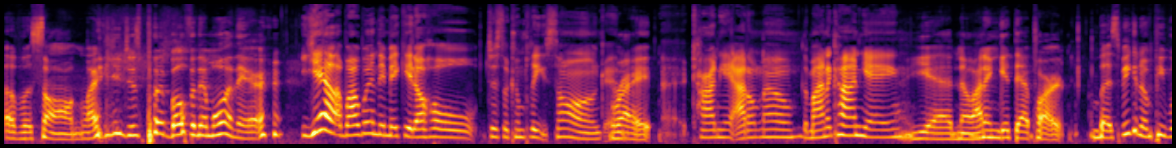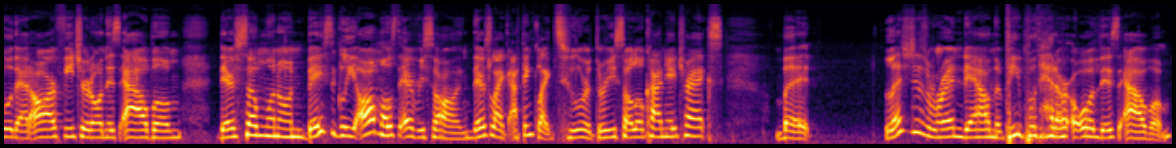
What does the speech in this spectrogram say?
of a song? Like, you just put both of them on there. yeah. Why wouldn't they make it a whole, just a complete song? And, Right. uh, Kanye, I don't know. The mind of Kanye. Yeah, no, I didn't get that part. But speaking of people that are featured on this album, there's someone on basically almost every song. There's like, I think like two or three solo Kanye tracks. But let's just run down the people that are on this album.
